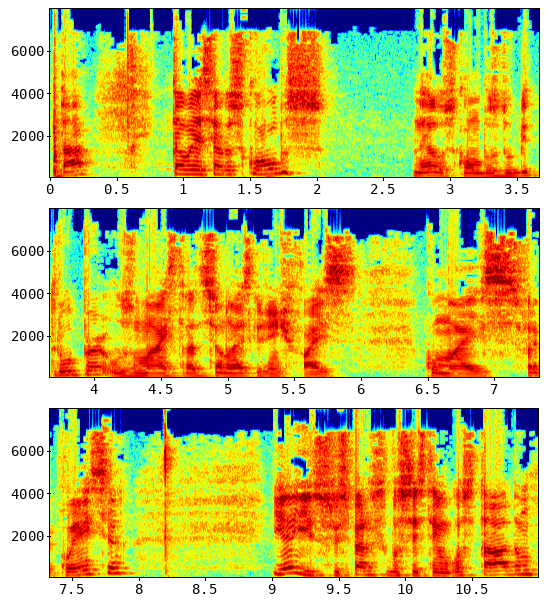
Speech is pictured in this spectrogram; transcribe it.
tá? Então esses eram os combos, né? Os combos do Bitrooper, os mais tradicionais que a gente faz com mais frequência. E é isso, espero que vocês tenham gostado.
